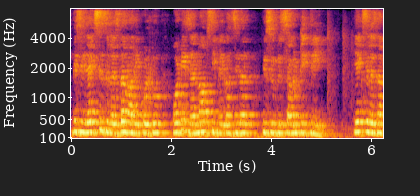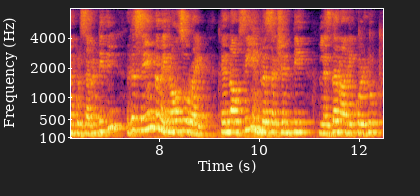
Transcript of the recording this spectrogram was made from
this is x is less than or equal to what is n of C I consider this will be 73. x less than or equal to 73. At the same time I can also write n of C intersection T less than or equal to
